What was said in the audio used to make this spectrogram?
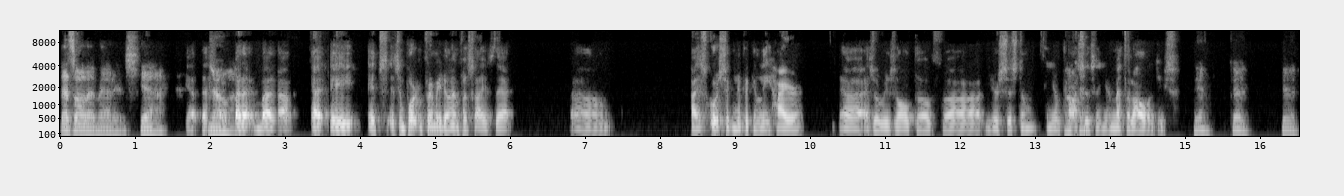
That's all that matters. Yeah. Yeah, that's no, right. But uh, but uh, a, it's it's important for me to emphasize that um, I score significantly higher uh, as a result of uh, your system and your process okay. and your methodologies. Yeah, good, good.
